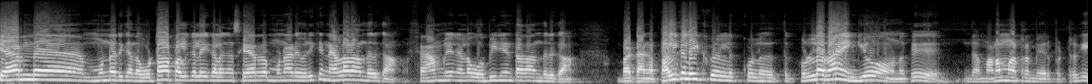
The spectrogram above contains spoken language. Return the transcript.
சேரல முன்னாடி அந்த ஒட்டா பல்கலைக்கழகம் சேர்ற முன்னாடி வரைக்கும் நல்லா தான் இருந்திருக்கான். ஃபேமிலியும் நல்லா ஒபீடியண்ட்டாக தான் இருந்திருக்கான். பட் அங்கே பல்கலைக்கழகத்துக்குள்ளே தான் எங்கேயோ அவனுக்கு இந்த மனமாற்றம் ஏற்பட்டிருக்கு.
